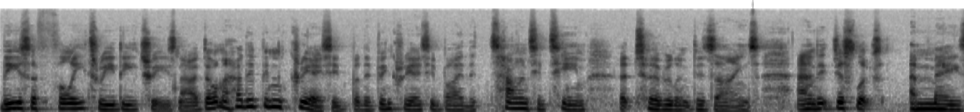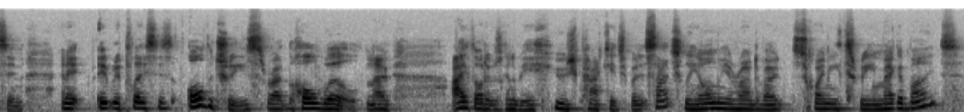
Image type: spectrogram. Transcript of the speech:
These are fully 3D trees. Now I don't know how they've been created but they've been created by the talented team at Turbulent Designs and it just looks amazing. And it, it replaces all the trees throughout the whole world. Now I thought it was going to be a huge package but it's actually only around about 23 megabytes.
